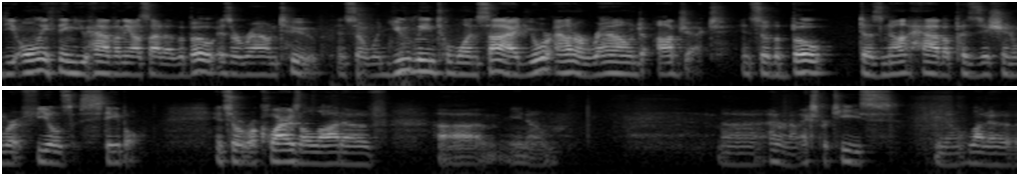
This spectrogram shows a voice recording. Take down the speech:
the only thing you have on the outside of the boat is a round tube. And so when you lean to one side, you're on a round object. And so the boat does not have a position where it feels stable. And so it requires a lot of, um, you know, uh, I don't know, expertise, you know, a lot of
